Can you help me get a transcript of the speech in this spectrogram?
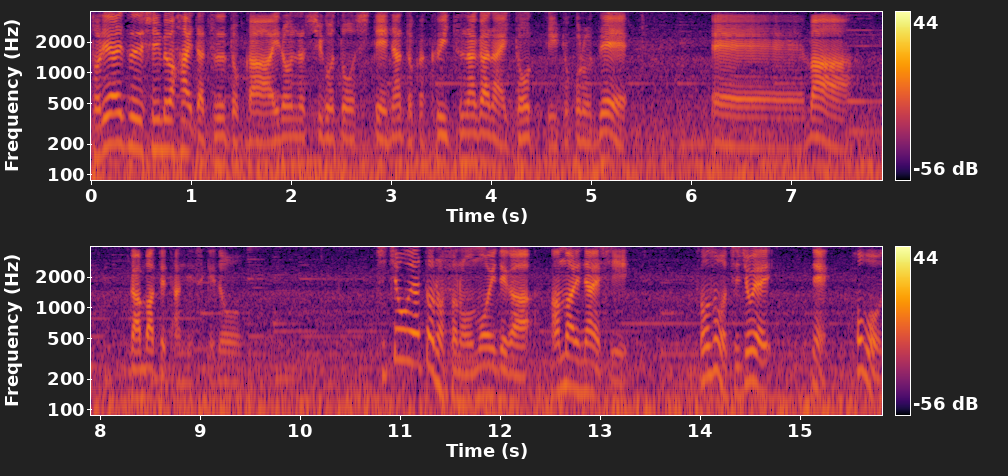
とりあえず新聞配達とかいろんな仕事をしてなんとか食いつながないとっていうところで、えー、まあ頑張ってたんですけど父親とのその思い出があんまりないしそもそも父親ねほぼ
